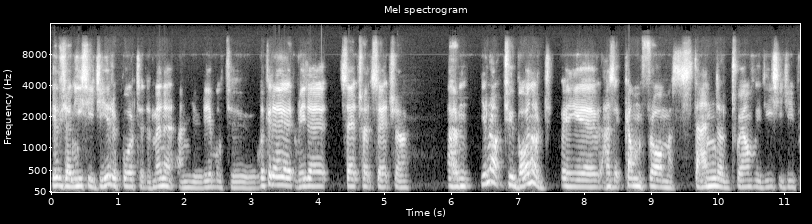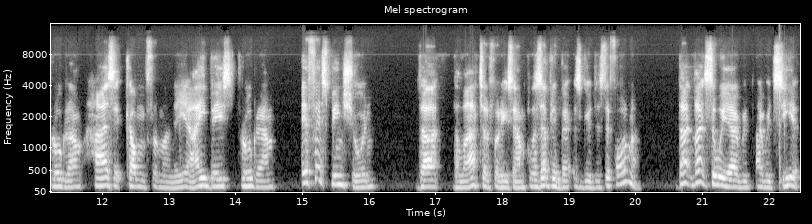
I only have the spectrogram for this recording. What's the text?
gives you an ECG report at the minute and you're able to look at it, read it, etc., etc., um, you're not too bothered. Uh, has it come from a standard 12 lead ECG program? Has it come from an AI based program? If it's been shown that the latter, for example, is every bit as good as the former, that, that's the way I would I would see it.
